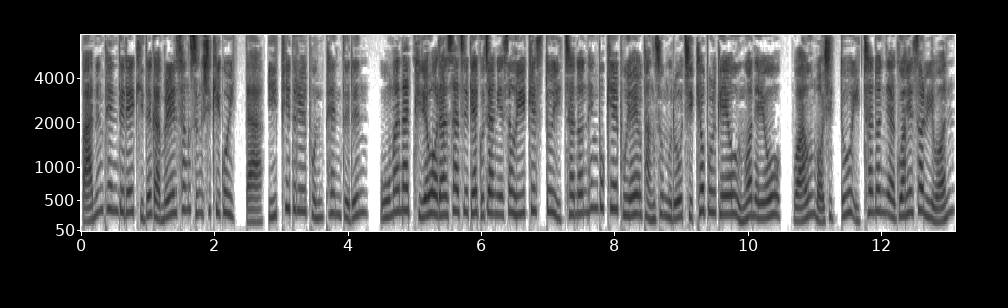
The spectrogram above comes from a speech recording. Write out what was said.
많은 팬들의 기대감을 상승시키고 있다. 이 피드를 본 팬들은 오만아 귀여워라 사직야구장에서의 캐스도 이찬원 행복해 보여요 방송으로 지켜볼게요 응원해요. 와우 멋있도 이찬원 야구 해설위원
